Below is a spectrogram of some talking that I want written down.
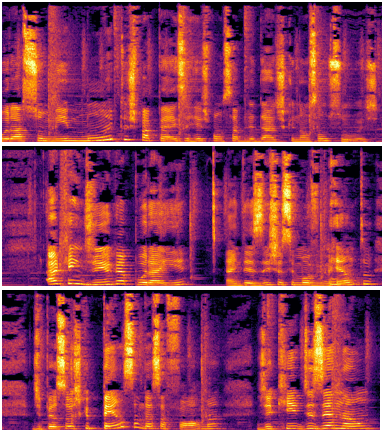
por assumir muitos papéis e responsabilidades que não são suas. Há quem diga por aí, ainda existe esse movimento de pessoas que pensam dessa forma, de que dizer não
